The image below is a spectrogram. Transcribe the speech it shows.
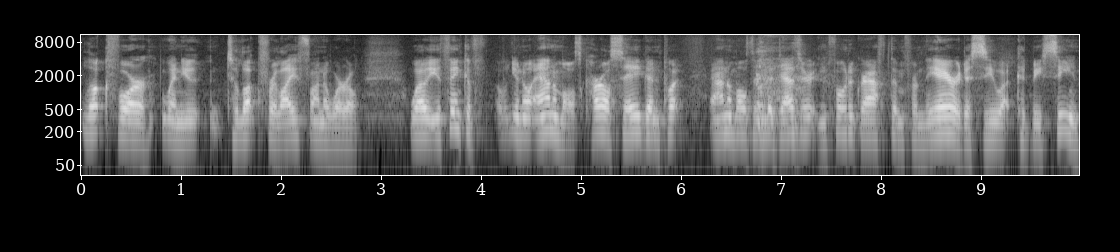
look for when you to look for life on a world? Well, you think of you know animals. Carl Sagan put animals in the desert and photographed them from the air to see what could be seen.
